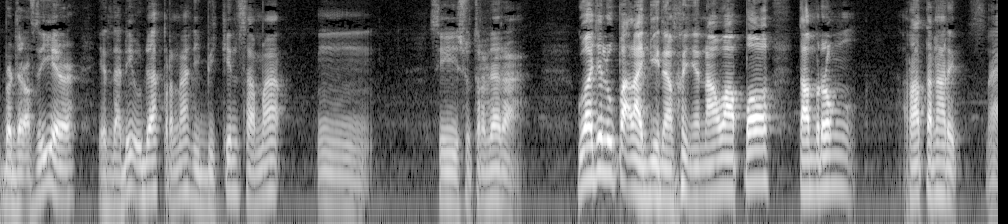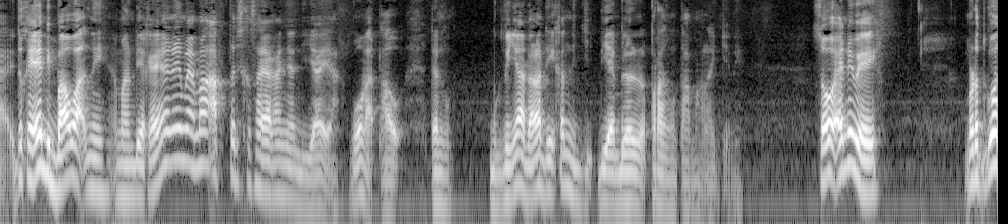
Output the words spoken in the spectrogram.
Brother of the Year yang tadi udah pernah dibikin sama hmm, si sutradara. Gue aja lupa lagi namanya. Nawapol Tamrong Ratanarit. Nah itu kayaknya dibawa nih sama dia. Kayaknya ini memang aktris kesayangannya dia ya. Gue nggak tahu. Dan buktinya adalah dia kan diambil peran utama lagi nih. So anyway menurut gue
